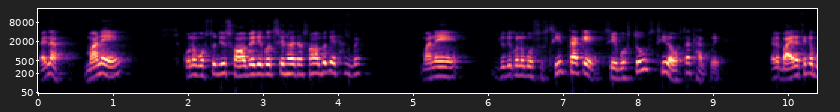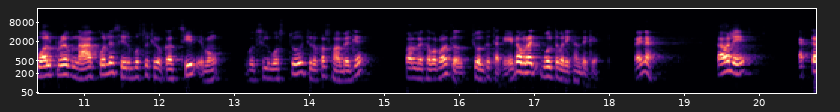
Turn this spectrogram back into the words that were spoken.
তাই না? মানে কোনো বস্তু যদি সমবেগে গতিশীল হয়, তাহলে সমবেগেই থাকবে। মানে যদি কোনো বস্তু স্থির থাকে, সেই বস্তু স্থির অবস্থায় থাকবে। তাহলে বাইরে থেকে বল প্রয়োগ না করলে স্থির বস্তু চিরকাল স্থির এবং গতিশীল বস্তু চিরকাল সমবেগে সরলরেখা বরাবর চল, চলতে থাকে। এটা আমরা বলতে পারি এখান থেকে, তাই না? তাহলে একটা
